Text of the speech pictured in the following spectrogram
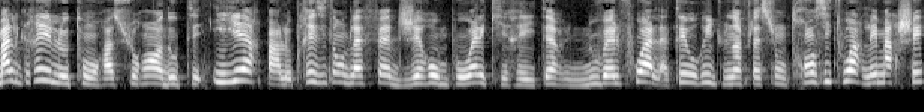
Malgré le ton rassurant adopté hier par le président de la Fed, Jérôme Powell, qui réitère une nouvelle fois la théorie d'une inflation transitoire, les marchés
